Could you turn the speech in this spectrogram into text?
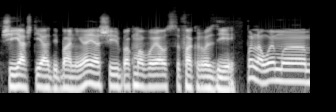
și ea știa de banii ăia și acum voiau să facă rost de ei. Până la urmă,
